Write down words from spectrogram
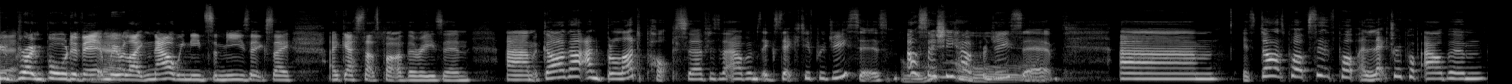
with it. grown bored of it, and we were like, "Now we need some music." So, I guess that's part of the reason. Um, Gaga and BloodPop served as the album's executive producers. Oh, so she helped produce it. Um, it's dance pop, synth pop, electro pop album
